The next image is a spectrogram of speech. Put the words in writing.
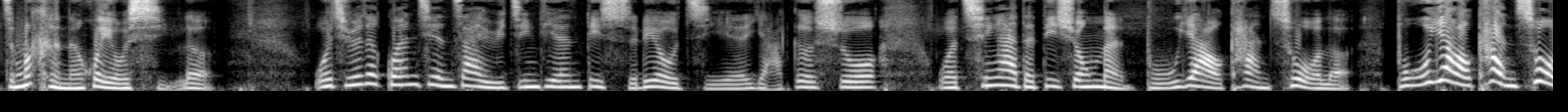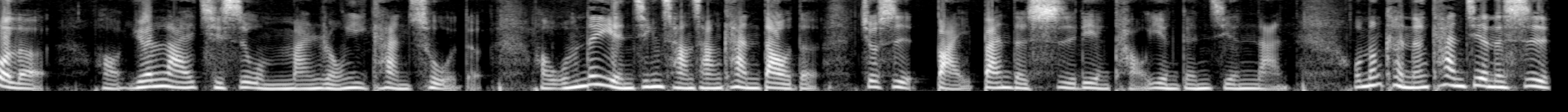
怎么可能会有喜乐？我觉得关键在于今天第十六节，雅各说：“我亲爱的弟兄们，不要看错了，不要看错了。”好，原来其实我们蛮容易看错的。好，我们的眼睛常常看到的就是百般的试炼、考验跟艰难。我们可能看见的是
